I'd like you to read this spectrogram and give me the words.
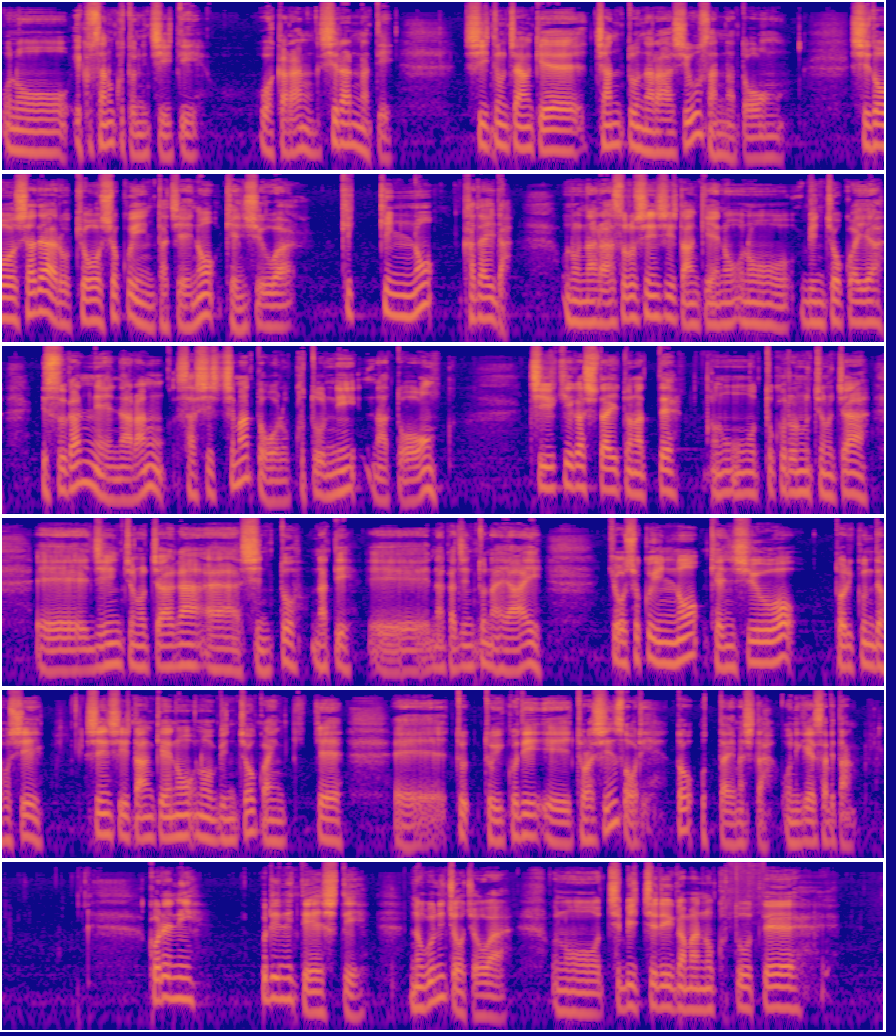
この戦のことについてわからん知らんなって。シートンちゃんけちゃんとならしゅうさんなと。指導者である教職員たちへの研修は喫緊の課題だ。うのならする紳士探系のうの便長会やいすがんねえならんさしちまとおることになとん。地域が主体となってあのところのちの茶えー、人ちの茶がしんとなって、えー、中人となやい教職員の研修を取り組んでほしい紳士探系のの便長会系、えー、トトゥイクディトラシン総理と訴えました。おにげさびたんこれに売りに呈して野国町長はこのちびちり我慢のことで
